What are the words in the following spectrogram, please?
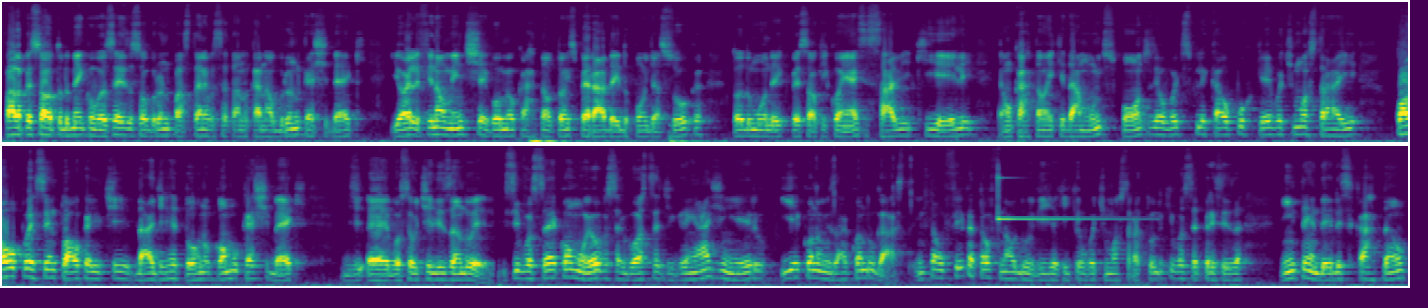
Fala pessoal, tudo bem com vocês? Eu sou o Bruno Pastana e você está no canal Bruno Cashback. E olha, finalmente chegou meu cartão tão esperado aí do Pão de Açúcar. Todo mundo aí, o pessoal que conhece, sabe que ele é um cartão aí que dá muitos pontos. E eu vou te explicar o porquê, vou te mostrar aí qual o percentual que ele te dá de retorno como cashback de, é, você utilizando ele. E se você é como eu, você gosta de ganhar dinheiro e economizar quando gasta. Então fica até o final do vídeo aqui que eu vou te mostrar tudo que você precisa entender desse cartão.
